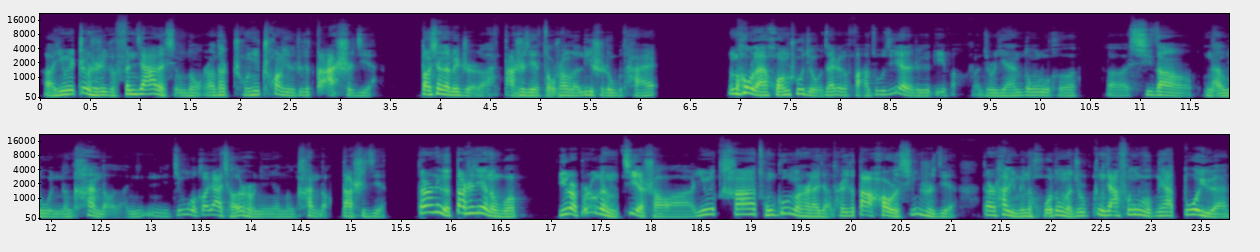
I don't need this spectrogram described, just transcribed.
啊！因为正是这个分家的行动，让他重新创立了这个大世界。到现在为止呢，大世界走上了历史的舞台。那么后来，黄初九在这个法租界的这个地方，就是延安东路和呃西藏南路，你能看到的。你你经过高架桥的时候，你也能看到大世界。当然，这个大世界呢，我有点不知道该怎么介绍啊，因为它从功能上来讲，它是一个大号的新世界，但是它里面的活动呢，就是更加丰富、更加多元，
